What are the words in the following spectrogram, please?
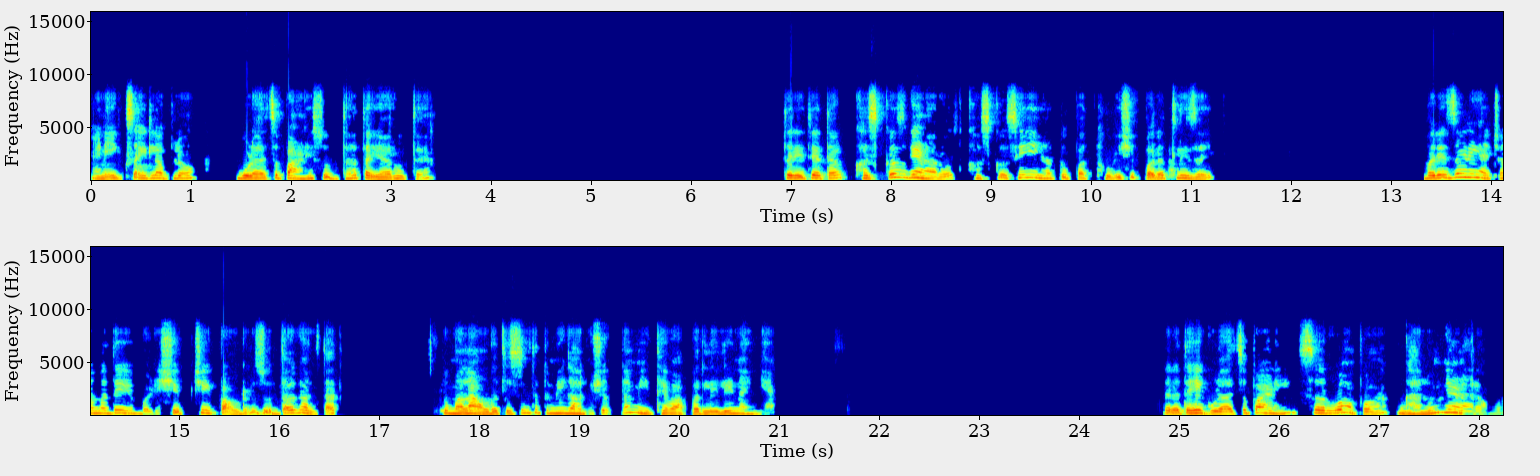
आणि एक साईडला आपलं गुळाचं पाणी सुद्धा तयार होत आहे तर इथे आता खसखस घेणार आहोत. खसखस ही ह्या तुपात थोडीशी परतली जाईल. बरेच जण याच्यामध्ये बडीशेपची पावडर सुद्धा घालतात. तुम्हाला आवडत असेल तर तुम्ही घालू शकता. मी इथे वापरलेली नाहीये. तर आता हे गुळाचं पाणी सर्व आपण घालून घेणार आहोत.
